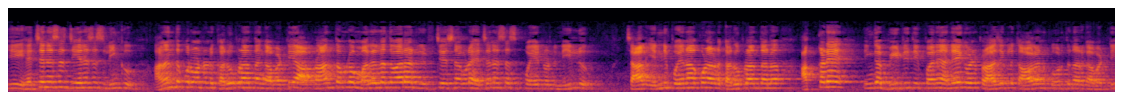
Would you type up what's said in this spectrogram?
ఈ హెచ్ఎన్ఎస్ఎస్ జిఎన్ఎస్ఎస్ లింకు అనంతపురం అటువంటి కరువు ప్రాంతం కాబట్టి ఆ ప్రాంతంలో మలల ద్వారా లిఫ్ట్ చేసినా కూడా హెచ్ఎన్ఎస్ఎస్ పోయేటువంటి నీళ్ళు చాలా ఎన్ని పోయినా కూడా అక్కడ కరువు ప్రాంతాల్లో అక్కడే ఇంకా బీటీ తిప్పని అనేకమైన ప్రాజెక్టులు కావాలని కోరుతున్నారు కాబట్టి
